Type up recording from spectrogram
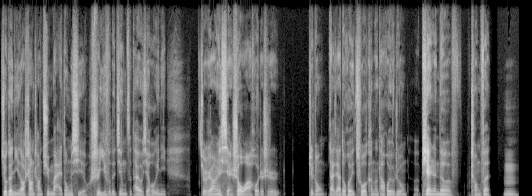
就跟你到商场去买东西试衣服的镜子，它有些会给你，就是让人显瘦啊，或者是这种大家都会说可能它会有这种呃骗人的成分。嗯，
